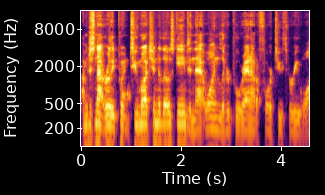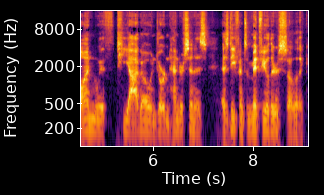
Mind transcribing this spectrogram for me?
I'm just not really putting too much into those games. In that one, Liverpool ran out a 4 2 3 1 with Thiago and Jordan Henderson as as defensive midfielders. So, like,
